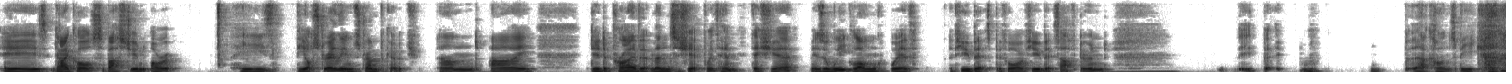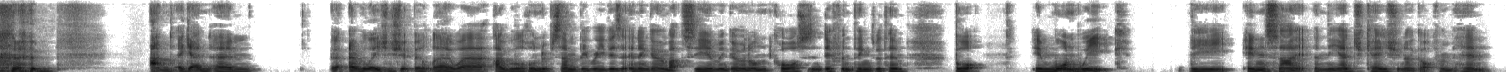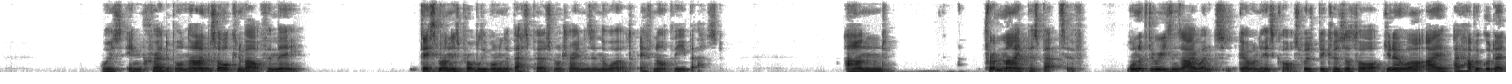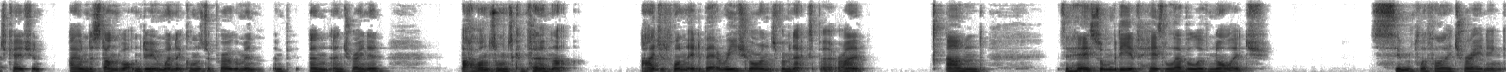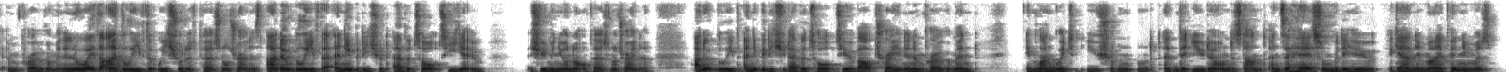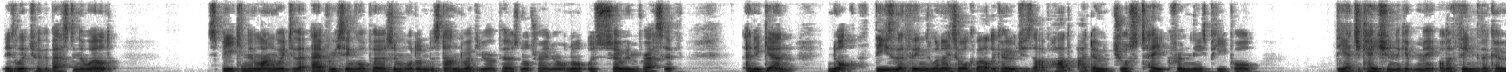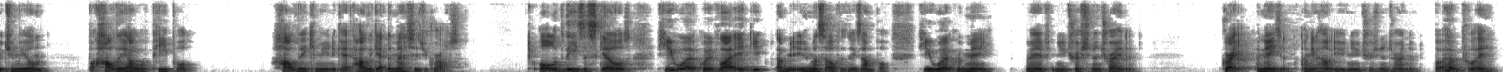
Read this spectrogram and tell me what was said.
is a guy called Sebastian Oreb. He's the Australian strength coach, and I did a private mentorship with him this year. It was a week long with a few bits before, a few bits after, and I can't speak. and again, um, a relationship built there where I will 100% be revisiting and going back to see him and going on courses and different things with him. But in one week, the insight and the education I got from him was incredible. Now, I'm talking about for me, this man is probably one of the best personal trainers in the world, if not the best. And from my perspective, one of the reasons I went to go on his course was because I thought, you know what, I, I have a good education. I understand what I'm doing when it comes to programming and, and, and training, but I want someone to confirm that. I just wanted a bit of reassurance from an expert, right? And to hear somebody of his level of knowledge simplify training and programming in a way that I believe that we should as personal trainers. I don't believe that anybody should ever talk to you, assuming you're not a personal trainer. I don't believe anybody should ever talk to you about training and programming in language that you shouldn't that you don't understand. And to hear somebody who, again, in my opinion, was is literally the best in the world, speaking in language that every single person would understand, whether you're a personal trainer or not, was so impressive. And again, not these are the things when I talk about the coaches that I've had, I don't just take from these people the education they're giving me or the thing they're coaching me on, but how they are with people, how they communicate, how they get the message across. All of these are skills. If you work with, like, I'm using myself as an example. If you work with me with nutrition and training, great, amazing. I'm going to help you with nutrition and training. But hopefully,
